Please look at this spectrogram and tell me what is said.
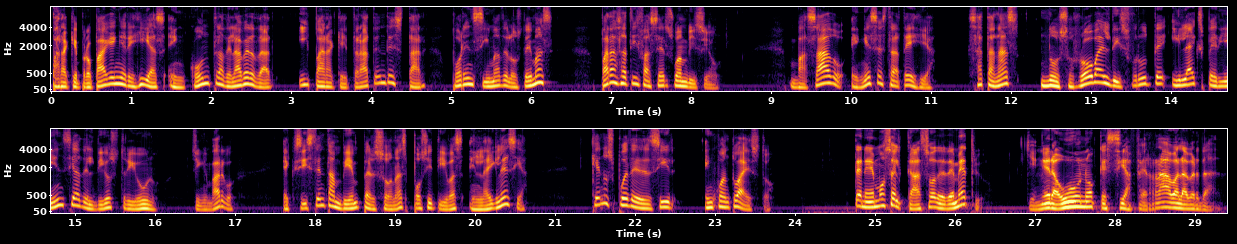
para que propaguen herejías en contra de la verdad y para que traten de estar por encima de los demás, para satisfacer su ambición. Basado en esa estrategia, Satanás nos roba el disfrute y la experiencia del Dios triuno. Sin embargo, existen también personas positivas en la iglesia. ¿Qué nos puede decir en cuanto a esto? Tenemos el caso de Demetrio, quien era uno que se aferraba a la verdad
